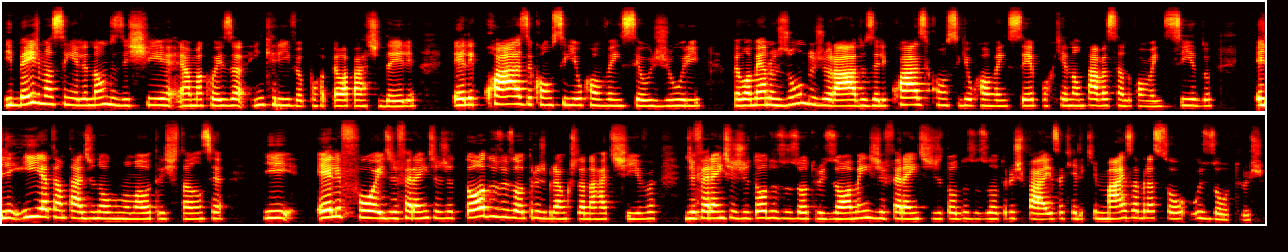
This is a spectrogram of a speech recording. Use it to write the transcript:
e mesmo assim, ele não desistir é uma coisa incrível por, pela parte dele. Ele quase conseguiu convencer o júri, pelo menos um dos jurados, ele quase conseguiu convencer porque não estava sendo convencido. Ele ia tentar de novo numa outra instância. E ele foi diferente de todos os outros brancos da narrativa, diferente de todos os outros homens, diferente de todos os outros pais, aquele que mais abraçou os outros.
